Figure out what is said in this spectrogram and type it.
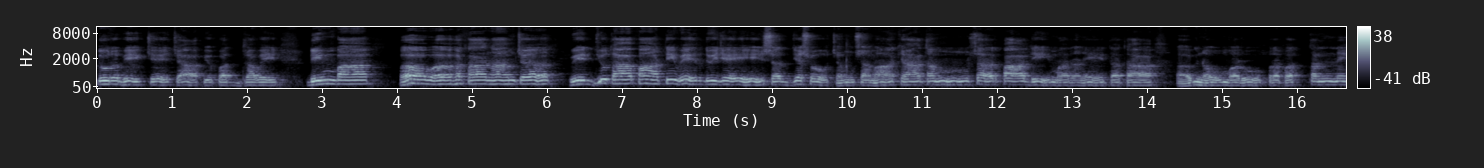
दुर्भिक्षे चाप्युपद्रवे। डिम्बा अवहतानां च विद्युता पार्थिवेर्द्विजे सद्यशोचं समाख्यातं सर्पादिमरणे तथा अग्नौ मरुप्रपत्तन्ने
